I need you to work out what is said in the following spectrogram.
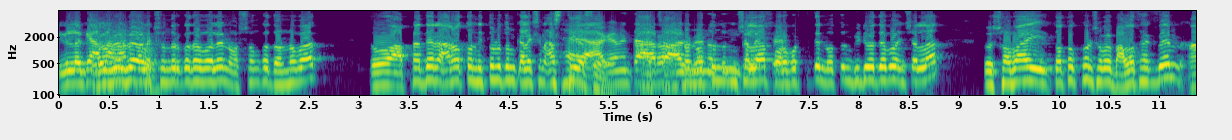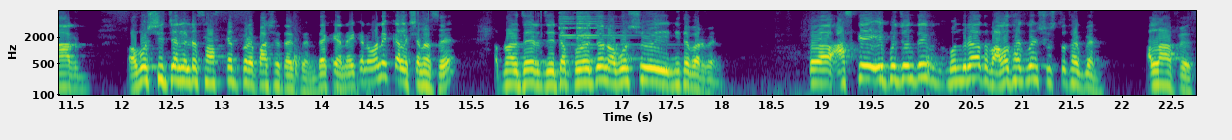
এগুলোকে। অনেক সুন্দর কথা বলেন অসংখ্য ধন্যবাদ। তো আপনাদের আরও তো নিত্য নতুন কালেকশন আসতে হ্যাঁ, আছে। আগামীতে আরও আচ্ছা, আসবে নতুন ইনশাআল্লাহ পরবর্তীতে নতুন ভিডিও দেব ইনশাআল্লাহ তো সবাই ততক্ষণ সবাই ভালো থাকবেন আর অবশ্যই চ্যানেলটা সাবস্ক্রাইব করে পাশে থাকবেন। দেখেন এখানে অনেক কালেকশন আছে। আপনাদের যেটা প্রয়োজন অবশ্যই নিতে পারবেন। তো আজকে এই পর্যন্তই বন্ধুরা তো ভালো থাকবেন সুস্থ থাকবেন। আল্লাহ হাফেজ।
